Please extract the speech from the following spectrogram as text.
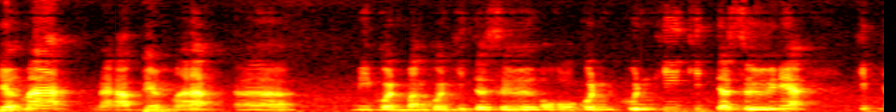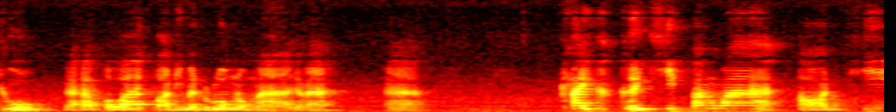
เยอะมากนะครับ เยอะมาก เออ มีคนบางคนคิดจะซื้อ โอ้โหคนคุณที่คิดจะซื้อเนี่ย คิดถูกนะครับ เพราะว่าตอนนี้มันร่วงลงมาใช่ไหมอ่า ใครเคยคิดบ้างว่าตอนที่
